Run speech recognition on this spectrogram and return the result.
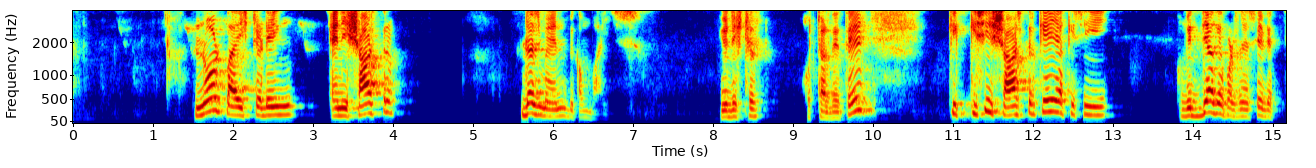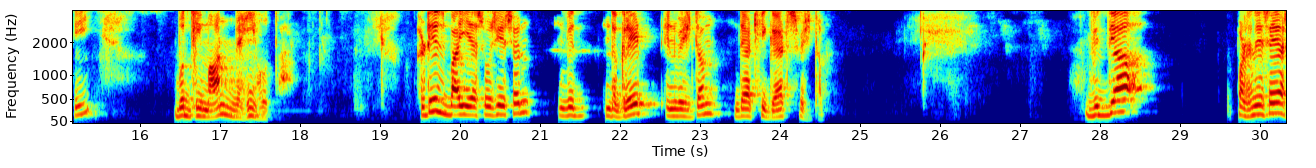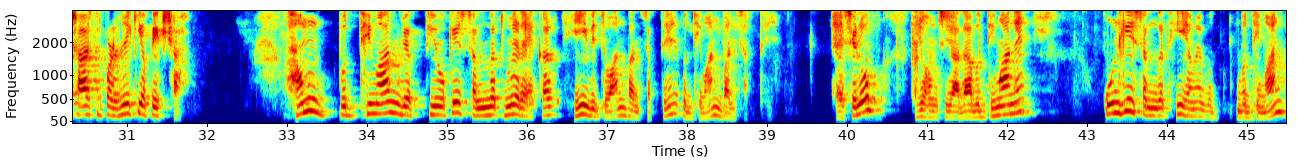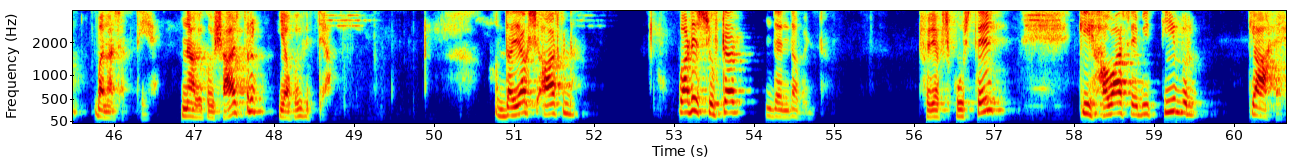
Not by studying any shastra does man become wise Yudhishthir उत्तर देते हैं कि किसी शास्त्र के या किसी विद्या के पढ़ने से व्यक्ति बुद्धिमान नहीं होता। It is by association with the great in wisdom that he gets wisdom विद्या पढ़ने से या शास्त्र पढ़ने की अपेक्षा हम बुद्धिमान व्यक्तियों के संगत में रहकर ही विद्वान बन सकते हैं, बुद्धिमान बन सकते हैं। ऐसे लोग जो हमसे ज़्यादा बुद्धिमान हैं, उनकी संगत ही हमें बुद्धिमान बना सकती है। ना कि कोई शास्त्र या कोई विद्या। दयक्ष asked what is swifter than the wind फिर यक्ष पूछते हैं कि हवा से भी तीव्र क्या है?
